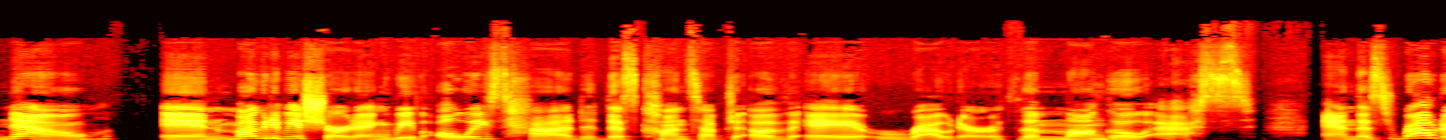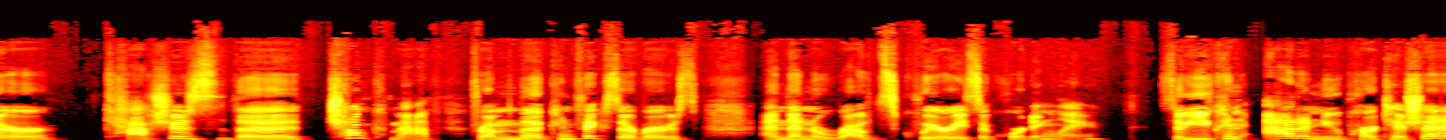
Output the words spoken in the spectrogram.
Now, in MongoDB sharding, we've always had this concept of a router, the Mongo S and this router caches the chunk map from the config servers and then routes queries accordingly. So you can add a new partition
